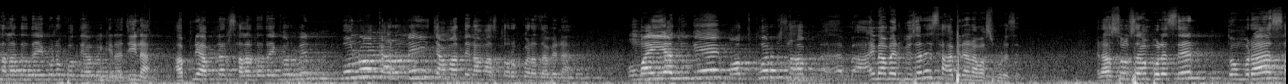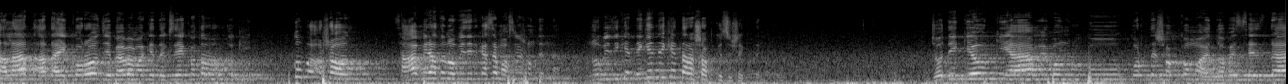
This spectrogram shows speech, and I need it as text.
সালাত আদায় কোনো ক্ষতি হবে কিনা? জি না, আপনি আপনার সালাত আদায় করবেন। কোনো কারণেই জামাতে নামাজ তরক করা যাবে না। উমাইয়া যুগে মতখর ইমামের পিছনে সাহাবিরা নামাজ পড়েছেন। রাসুল সালাম বলেছেন, তোমরা সালাদ আদায় করো, যেভাবে আমাকে দেখছ। এই কথার অর্থ কি? খুব সহজ সাহাবিরা তো নবীজির কাছে মশলা শুনতেন না। নবীজিকে দেখে দেখে তারা সব কিছু শিখতেন। যদি কেউ কিয়াম এবং রুকু করতে সক্ষম হয়, তবে সেজদা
